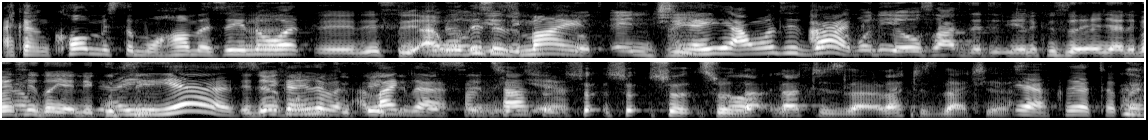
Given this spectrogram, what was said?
I can call Mr. Mohammed and say, you know what, Uh, this is, I know, this is mine. Yenikuti.ng. Yeah, yeah, I want it And back. Somebody else has the Yenikuti.ng. The person is not Yenikuti. Yes, They just can want do you it. to I like that. person. Fantastic. Yeah. So, so, so, so that, that is that, that is that. Yes. Yeah, that's okay.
